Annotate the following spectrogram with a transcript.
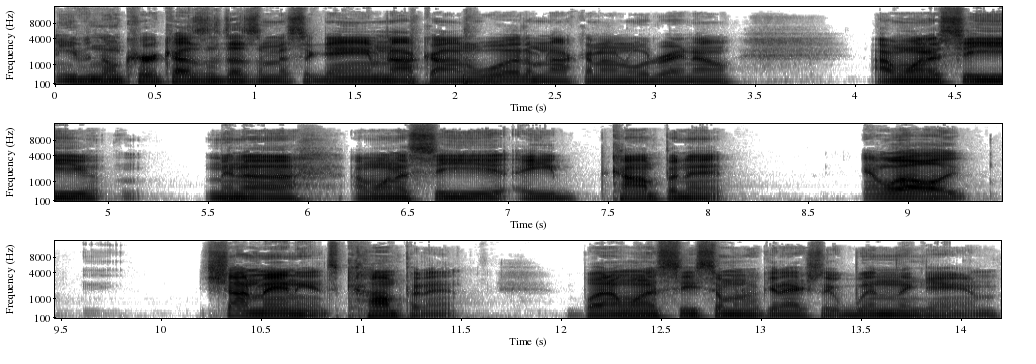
Even though Kirk Cousins doesn't miss a game, knock on wood. I'm knocking on wood right now. I want to see Mina. I want to see a competent, and well, Sean Mannion's competent, but I want to see someone who can actually win the game.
